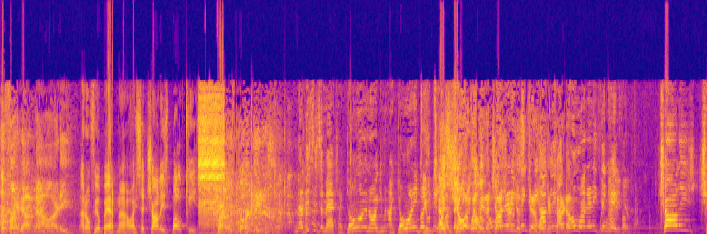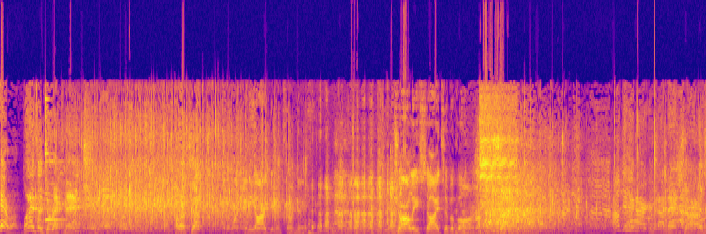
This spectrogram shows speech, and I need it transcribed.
We'll find out now, Artie. I don't feel bad now. I said Charlie's Bulkies. Charlie's Bunkies. Now, this is a match. I don't want an argument. I don't want anybody You to be tell hateful. him, Show it. We'll be the judge. want Now, anything just, to uh, be hold your ugly. card I up. don't want anything hateful. Charlie's Cherub. Well, that's a direct match. Hello, Chuck. I don't want Any arguments on this? Charlie's sides of a barn. I'll give you an argument on that, Charles.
